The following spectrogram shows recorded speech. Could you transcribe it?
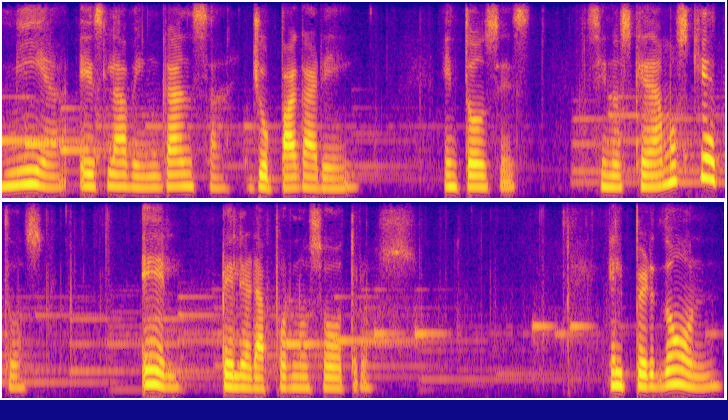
mía es la venganza, yo pagaré. Entonces, si nos quedamos quietos, Él peleará por nosotros. El perdón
